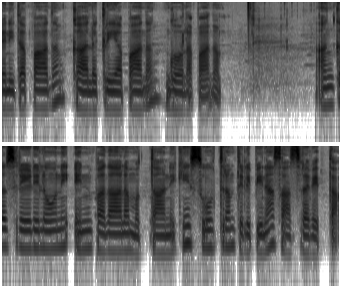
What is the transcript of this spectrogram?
గణిత పాదం కాలక్రియ పాదం గోళపాదం. అంకశ్రేణిలోని ఎన్ పదాల మొత్తానికి సూత్రం తెలిపిన శాస్త్రవేత్త.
